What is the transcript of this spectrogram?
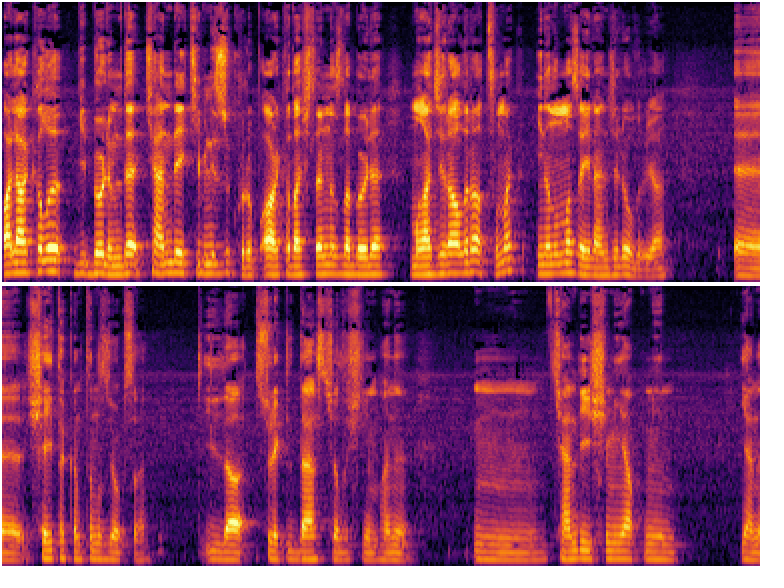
alakalı bir bölümde kendi ekibinizi kurup arkadaşlarınızla böyle maceralara atılmak inanılmaz eğlenceli olur ya. Ee, şey takıntınız yoksa illa sürekli ders çalışayım hani hmm, kendi işimi yapmayayım yani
